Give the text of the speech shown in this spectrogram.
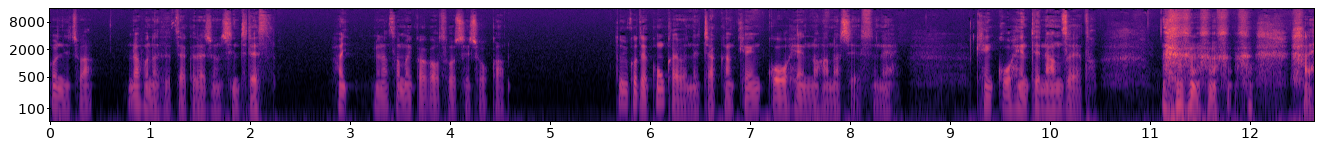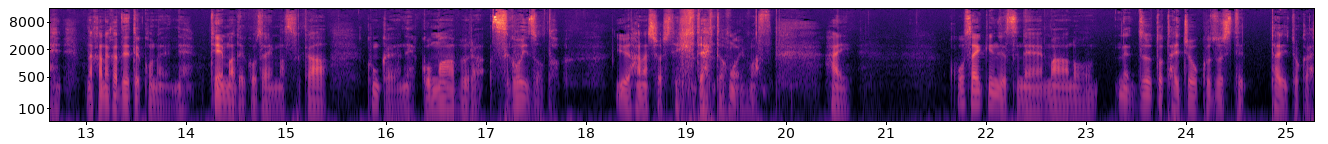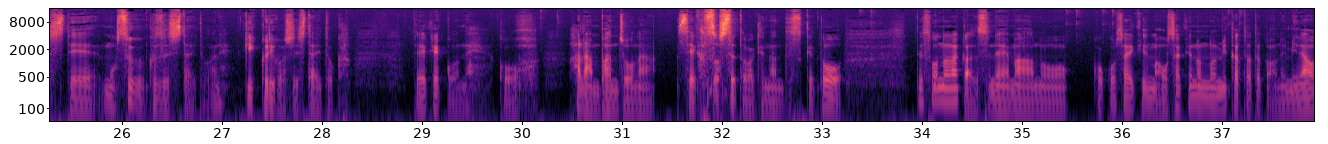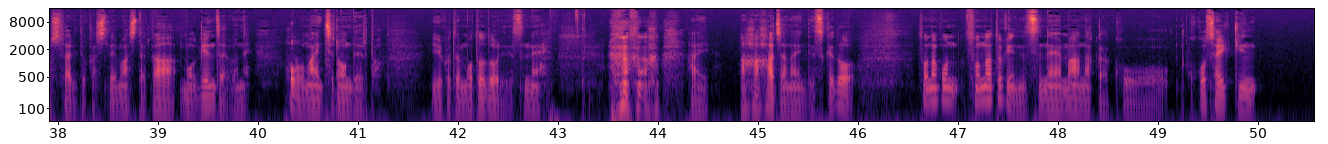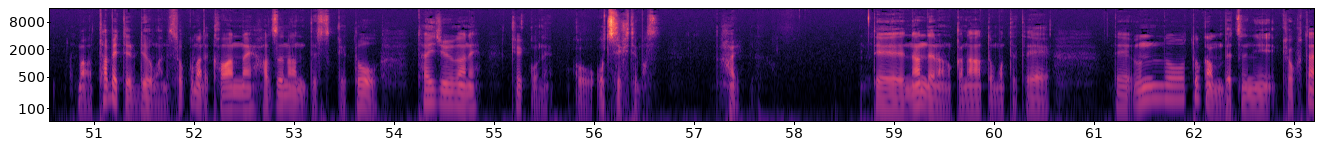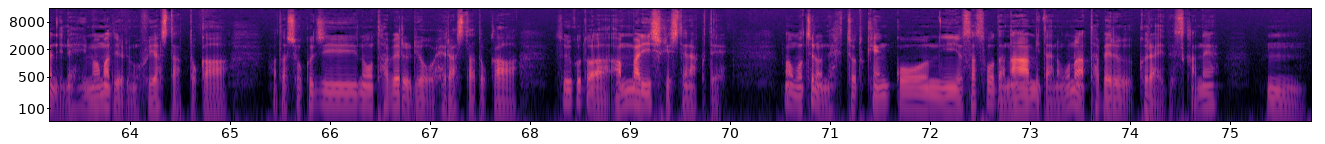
こんにちは。ラフな節約ラジオのしんちです。はい。皆様いかがお過ごしでしょうかということで、今回はね、若干健康編の話ですね。健康編って何ぞやと。はい。なかなか出てこないね、テーマでございますが、今回はね、ごま油すごいぞという話をしていきたいと思います。はい。こう最近ですね、まああのね、ずっと体調を崩してたりとかして、もうすぐ崩したりとかね、ぎっくり腰したりとか、で結構ねこう波乱万丈な生活をしてたわけなんですけどでそんな中ですね、まあ、あのここ最近、まあ、お酒の飲み方とかを、ね、見直したりとかしてましたがもう現在はねほぼ毎日飲んでいるということで元通りですね。はい。あははじゃないんですけどそんなこそんな時にですねまあなんかこうここ最近まあ、食べてる量はねそこまで変わらないはずなんですけど体重がね結構ねこう落ちてきてます。でなんでなのかなと思っててで運動とかも別に極端にね今までよりも増やしたとかまた食事の食べる量を減らしたとかそういうことはあんまり意識してなくて、まあ、もちろんねちょっと健康に良さそうだなみたいなものは食べるくらいですかね。うん。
